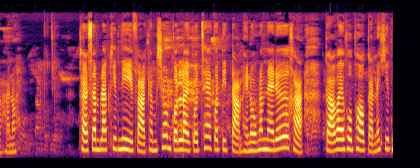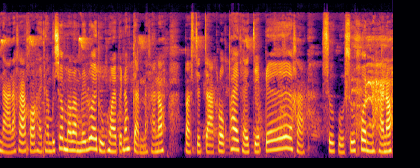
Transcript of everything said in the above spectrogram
นะคะเนาะ ค่ะสำหรับคลิปนี้ฝากท่านผู้ชมกดไลค์กดแชร์กดติดตามให้นกน้ำแนเดอร์ค่ะกะไว้พบๆกันในคลิปหน้านะคะ ขอให้ท่านผู้ชมมารำเรื่อยๆ ถูกหวยไปน้ำกันนะคะเนาะปัสจากโรคไข้ไข้เจ็บเด้อค่ะ สู้ผู้สู้คนนะคะเนาะ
